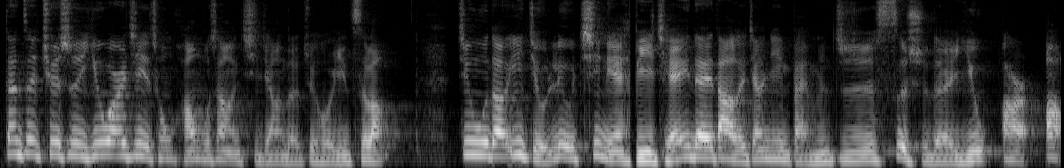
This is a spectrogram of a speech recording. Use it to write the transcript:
但这却是 U2G 从航母上起降的最后一次了。进入到一九六七年，比前一代大了将近百分之四十的 U 二二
